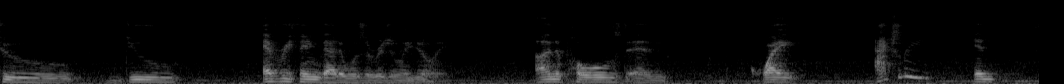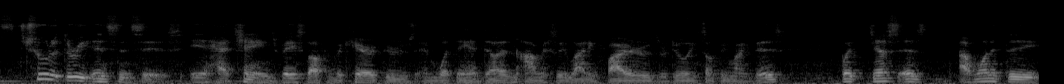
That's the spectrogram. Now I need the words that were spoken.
to do everything that it was originally doing, unopposed and quite actually in two to three instances it had changed based off of the characters and what they had done. Obviously lighting fires or doing something like this. But just as i wanted the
